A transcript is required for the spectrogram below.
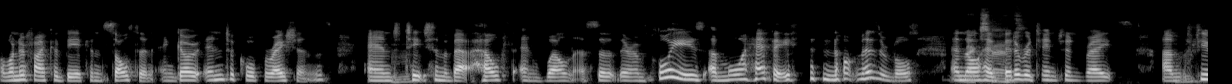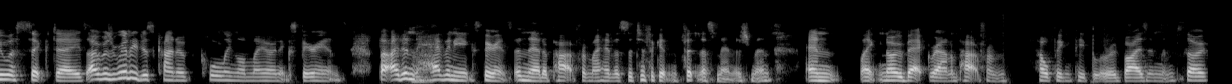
I wonder if I could be a consultant and go into corporations and mm-hmm. teach them about health and wellness so that their employees are more happy, not miserable, and they'll have sense. better retention rates, um, mm-hmm. fewer sick days. I was really just kind of calling on my own experience, but I didn't mm-hmm. have any experience in that apart from I have a certificate in fitness management and like no background apart from helping people or advising them. So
